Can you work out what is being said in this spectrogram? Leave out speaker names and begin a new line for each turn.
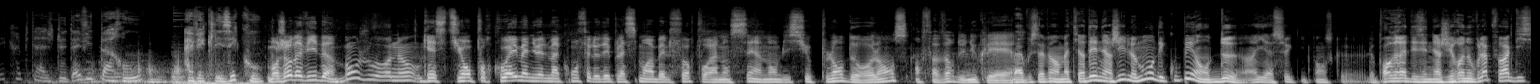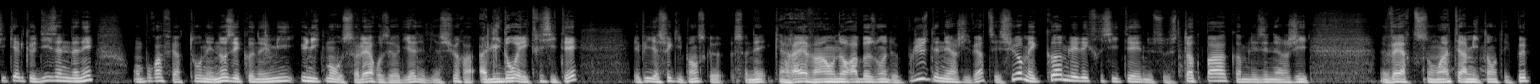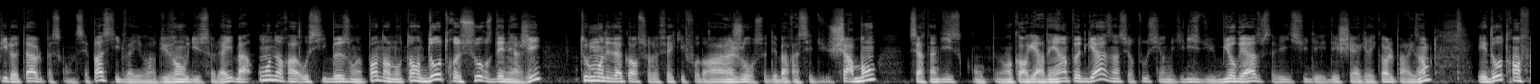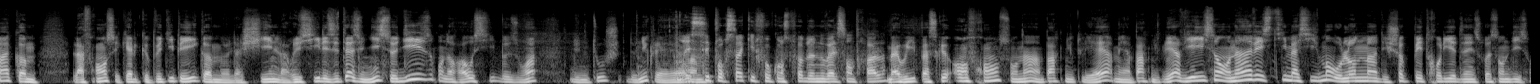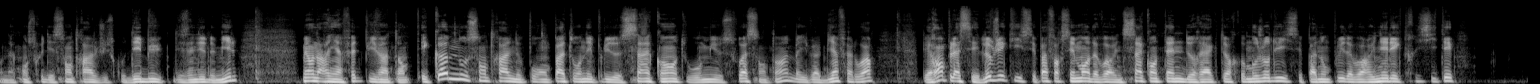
décryptage de David Barrault avec les échos.
Bonjour David.
Bonjour Renaud.
Question, pourquoi Emmanuel Macron fait le déplacement à Belfort pour annoncer un ambitieux plan de relance en faveur du nucléaire?
Bah, Vous savez, en matière d'énergie, le monde est coupé en deux. Hein. Il y a ceux qui pensent que le progrès des énergies renouvelables fera que d'ici quelques dizaines d'années, on pourra faire tourner nos économies uniquement au solaire, aux éoliennes et bien sûr à l'hydroélectricité. Et puis il y a ceux qui pensent que ce n'est qu'un rêve. Hein. On aura besoin de plus d'énergie verte, c'est sûr, mais comme l'électricité ne se stocke pas, comme les énergies vertes sont intermittentes et peu pilotables parce qu'on ne sait pas s'il va y avoir du vent ou du soleil, bah, on aura aussi besoin pendant longtemps d'autres sources d'énergie. Tout le monde est d'accord sur le fait qu'il faudra un jour se débarrasser du charbon. Certains disent qu'on peut encore garder un peu de gaz, hein, surtout si on utilise du biogaz, vous savez, issu des déchets agricoles par exemple. Et d'autres, enfin, comme la France et quelques petits pays comme la Chine, la Russie, les États-Unis, se disent qu'on aura aussi besoin d'une touche de nucléaire.
Et c'est pour ça qu'il faut construire de nouvelles centrales
Bah oui, parce qu'en France, on a un parc nucléaire, mais un parc nucléaire vieillissant. On a investi massivement au lendemain des chocs pétroliers des années 70. On a construit des centrales jusqu'au début des années 2000 mais on n'a rien fait depuis 20 ans. Et comme nos centrales ne pourront pas tourner plus de 50 ou au mieux 60 ans, eh ben, il va bien falloir les remplacer. L'objectif, c'est pas forcément d'avoir une cinquantaine de réacteurs comme aujourd'hui, c'est pas non plus d'avoir une électricité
